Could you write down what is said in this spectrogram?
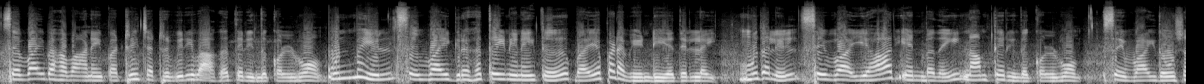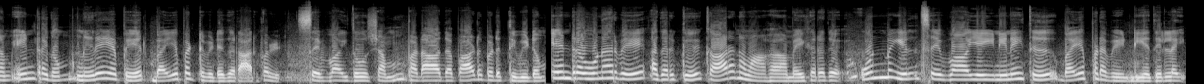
செவ்வாய் பகவானை பற்றி சற்று விரிவாக தெரிந்து கொள்வோம். உண்மையில் செவ்வாய் கிரகத்தை நினைத்து பயப்பட வேண்டியதில்லை. முதலில் செவ்வாய் யார் என்பதை நாம் தெரிந்து கொள்வோம். செவ்வாய் தோஷம் என்றதும் நிறைய பேர் பயப்பட்டு விடுகிறார்கள். செவ்வாய் தோஷம் படாத பாடுபடுத்திவிடும் என்ற உணர்வு அதற்கு காரணமாக அமைகிறது. உண்மையில் செவ்வாயை நினைத்து பயப்பட வேண்டியதில்லை.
